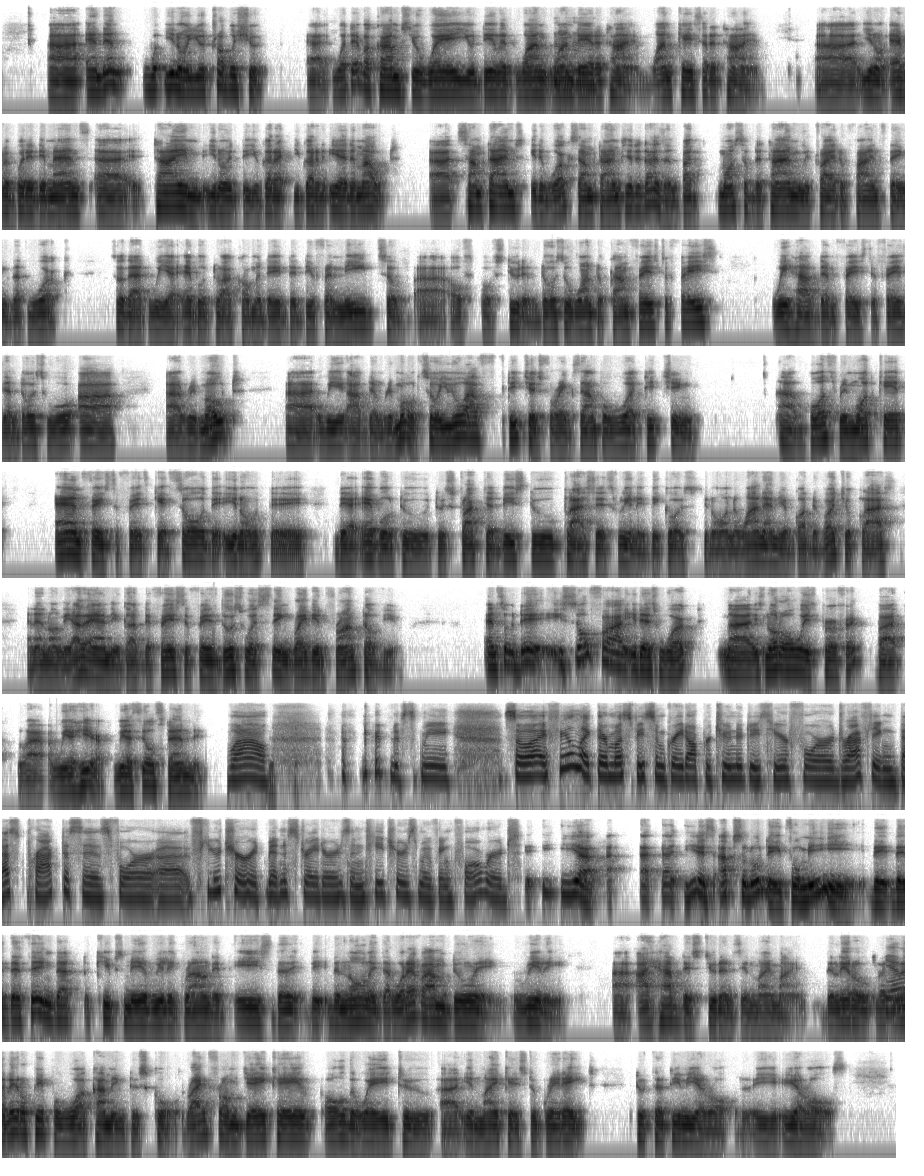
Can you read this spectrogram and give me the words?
Uh, and then, you know, you troubleshoot. Uh, whatever comes your way, you deal it one, mm-hmm. one day at a time, one case at a time. Uh, you know, everybody demands uh, time. You know, you gotta you gotta hear them out. Uh, sometimes it works, sometimes it doesn't. But most of the time, we try to find things that work so that we are able to accommodate the different needs of, uh, of, of students. Those who want to come face to face, we have them face to face, and those who are remote, uh, we have them remote. So you have teachers, for example, who are teaching uh, both remote kids and face-to-face kids. So they, you know, they they are able to to structure these two classes really because you know on the one hand you've got the virtual class, and then on the other hand you got the face-to-face. Those were sitting right in front of you, and so they so far it has worked. Uh, it's not always perfect, but uh, we are here. We are still standing. Wow. Goodness me. So I feel like there must be some great opportunities here for drafting best practices for uh, future administrators and teachers moving forward. Yeah. Yes, absolutely. For me, the, the, the thing that keeps me really grounded is the, the, the knowledge that whatever I'm doing, really, uh, I have the students in my mind, the little yeah. the little people who are coming to school, right from JK all the way to, uh, in my case, to grade eight to 13 year, old, year olds.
